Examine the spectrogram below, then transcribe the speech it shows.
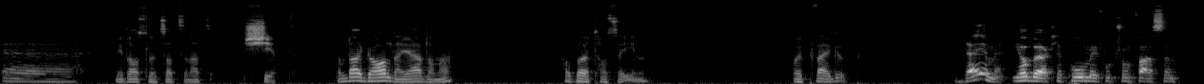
Eh, Ni drar slutsatsen att shit, De där galna jävlarna har börjat ta sig in och är på väg upp. Jajamän, jag börjar klä på mig fort som fasen.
